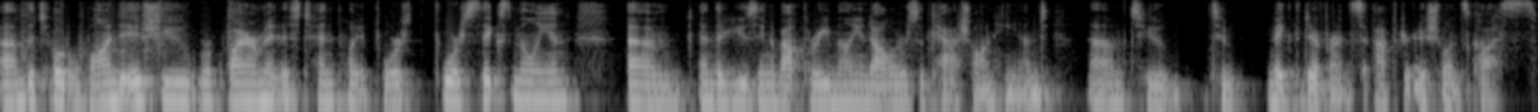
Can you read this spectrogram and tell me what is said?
Um, The total bond issue requirement is 10.446 million. um, And they're using about $3 million of cash on hand um, to, to make the difference after issuance costs.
